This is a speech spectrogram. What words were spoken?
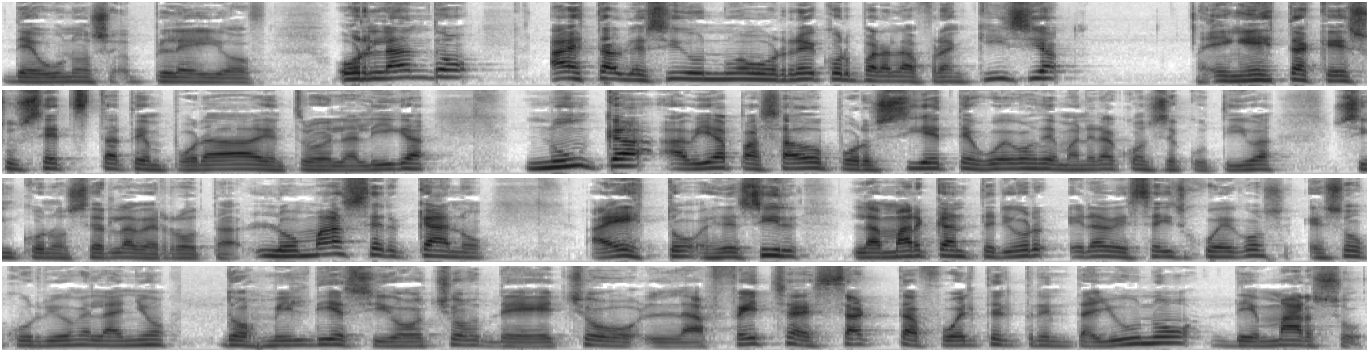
de unos playoffs. Orlando ha establecido un nuevo récord para la franquicia en esta que es su sexta temporada dentro de la liga. Nunca había pasado por siete juegos de manera consecutiva sin conocer la derrota. Lo más cercano a esto, es decir, la marca anterior era de seis juegos, eso ocurrió en el año 2018, de hecho la fecha exacta fue el 31 de marzo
